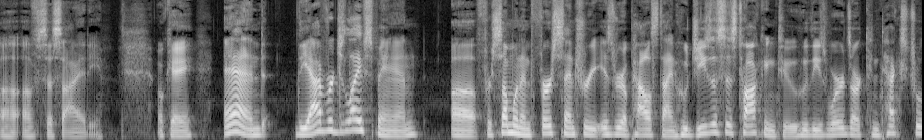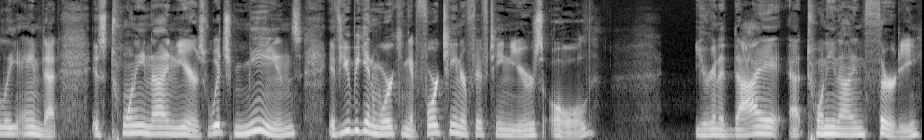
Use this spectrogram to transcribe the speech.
uh, of society. Okay. And the average lifespan uh, for someone in first century Israel Palestine who Jesus is talking to, who these words are contextually aimed at, is 29 years, which means if you begin working at 14 or 15 years old, you're going to die at 29, 30.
